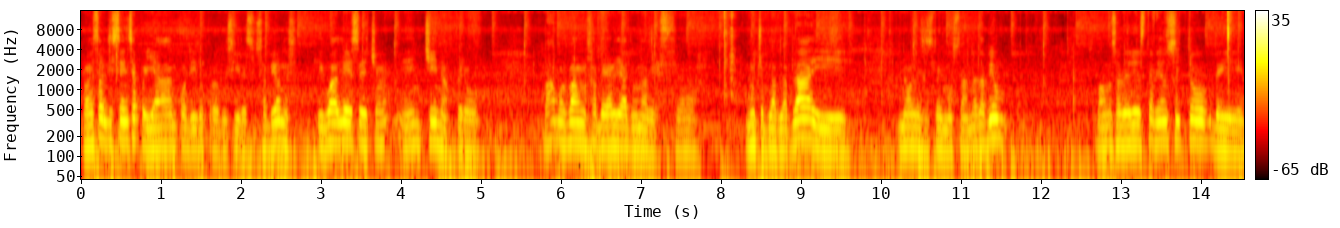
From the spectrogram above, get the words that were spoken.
Con esta licencia pues ya han podido producir estos aviones. Igual es hecho en China, pero vamos, vamos a ver ya de una vez. mucho bla bla bla y no les estoy mostrando el avión vamos a ver este avioncito de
